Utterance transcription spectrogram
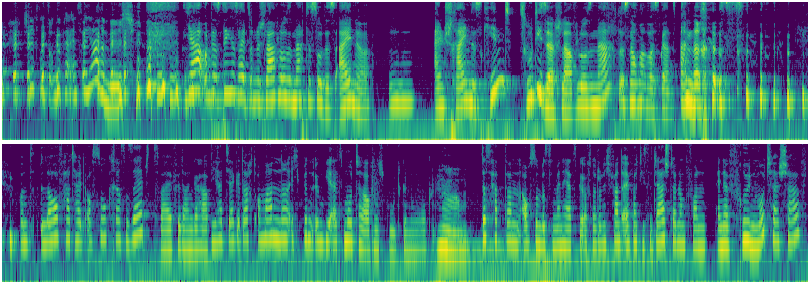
schläfst jetzt ungefähr ein, zwei Jahre nicht. ja, und das Ding ist halt so eine schlaflose Nacht ist so das eine. Mhm. Ein schreiendes Kind zu dieser schlaflosen Nacht ist nochmal was ganz anderes. Und Love hat halt auch so krasse Selbstzweifel dann gehabt. Die hat ja gedacht, oh Mann, ne, ich bin irgendwie als Mutter auch nicht gut genug. Ja. Das hat dann auch so ein bisschen mein Herz geöffnet. Und ich fand einfach diese Darstellung von einer frühen Mutterschaft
